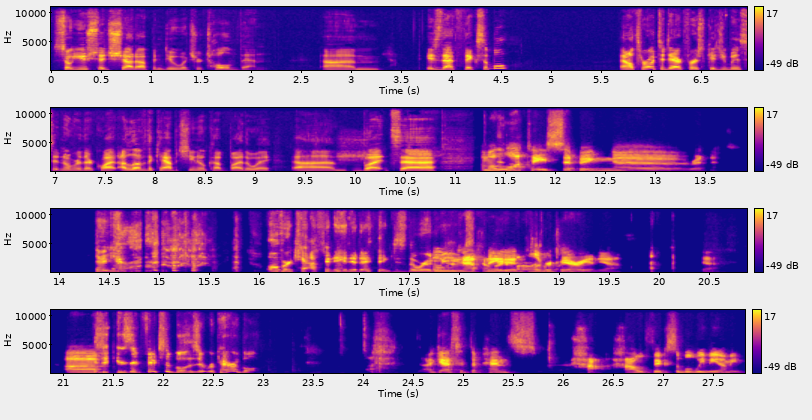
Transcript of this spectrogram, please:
so you should shut up and do what you're told then. Um, is that fixable? And I'll throw it to Derek first because you've been sitting over there quiet. I love the cappuccino cup, by the way. Um, but uh, I'm a latte sipping uh, redneck. There you go. Over caffeinated, I think, is the word we use. Over caffeinated libertarian, yeah, Uh, is, it, is it fixable? Is it repairable? I guess it depends how, how fixable we mean. I mean,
